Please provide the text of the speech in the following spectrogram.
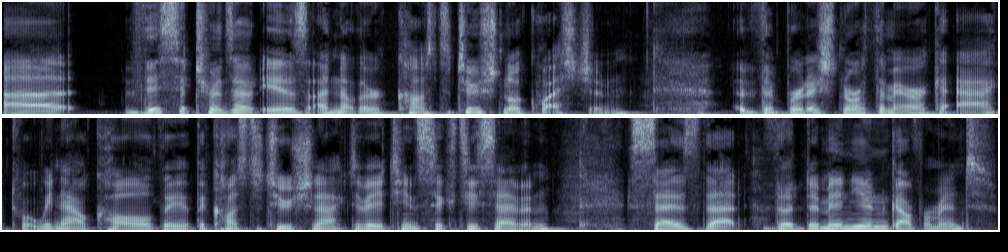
Uh, this, it turns out, is another constitutional question. The British North America Act, what we now call the, the Constitution Act of 1867, says that the Dominion government,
